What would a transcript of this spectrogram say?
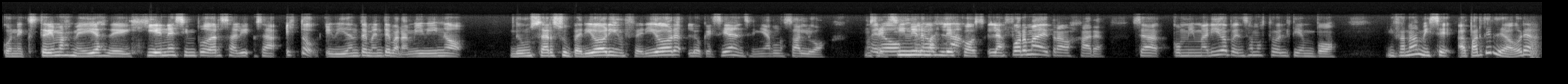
con extremas medidas de higiene sin poder salir? O sea, esto evidentemente para mí vino de un ser superior, inferior, lo que sea, enseñarnos algo. No Pero- sé, sin ir más lejos, la forma de trabajar. O sea, con mi marido pensamos todo el tiempo. Y Fernando me dice, a partir de ahora,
